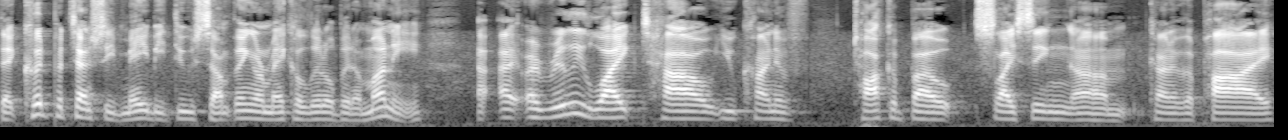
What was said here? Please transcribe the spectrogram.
that could potentially maybe do something or make a little bit of money? I, I really liked how you kind of talk about slicing um, kind of the pie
